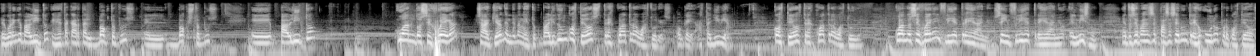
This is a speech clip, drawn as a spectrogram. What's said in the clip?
Recuerden que Pablito, que es esta carta, el Boctopus, el Boxtopus, eh, Pablito, cuando se juega, o sea, quiero que entiendan esto. Pablito es un coste 2, 3, 4 aguas turbias. Ok, hasta allí bien. Coste 2, 3, 4 aguas turbias. Cuando se juega inflige 3 de daño. Se inflige 3 de daño el mismo. Entonces pasa, pasa a ser un 3-1 por coste 2.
